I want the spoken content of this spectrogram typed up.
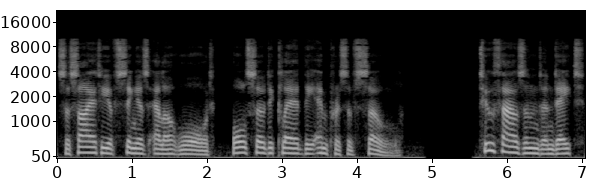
Society of Singers Ella Award, also declared the Empress of Soul. 2008,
